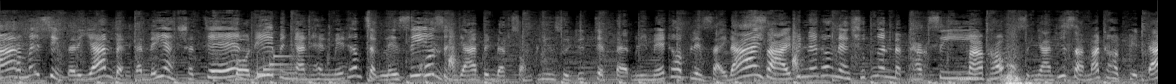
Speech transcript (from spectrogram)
างทำให้เสียงแต่ละย่านแบ่งกันได้อย่างชัดเจนบอดี้เป็นงานแฮนด์เมดทำจากเลซิ่งสัญญาณเป็นแบบ2พิน0.78มิลลิเมตรถอดเปลี่ยนสายได้ สายเป็นเนื้อทองแดงชุบเงินแบบทักซี มาพร้อมกับสัญญาณที่สามารถถอดเปลี่ยนได้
